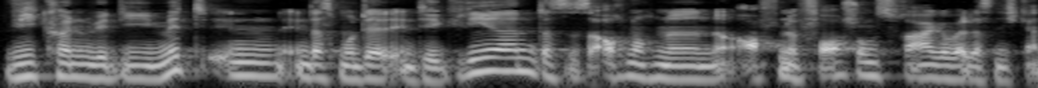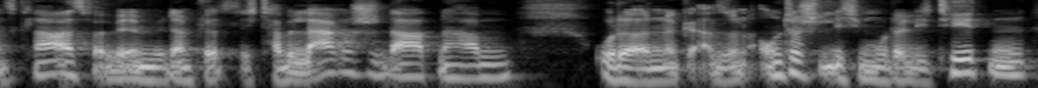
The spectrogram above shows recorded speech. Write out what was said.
wie können wir die mit in, in das Modell integrieren. Das ist auch noch eine, eine offene Forschungsfrage, weil das nicht ganz klar ist, weil wenn wir dann plötzlich tabellarische Daten haben oder eine, also unterschiedliche Modalitäten,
